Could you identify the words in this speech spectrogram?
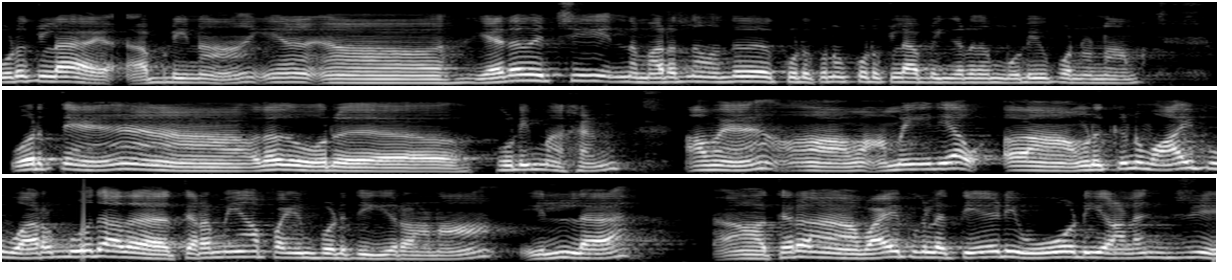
கொடுக்கல அப்படின்னா எதை வச்சு இந்த மருந்தை வந்து கொடுக்கணும் கொடுக்கல அப்படிங்கிறத முடிவு பண்ணணும்னா ஒருத்தன் அதாவது ஒரு குடிமகன் அவன் அவன் அமைதியாக அவனுக்குன்னு வாய்ப்பு வரும்போது அதை திறமையாக பயன்படுத்திக்கிறானா? இல்லை திற வாய்ப்புகளை தேடி ஓடி அலைஞ்சு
